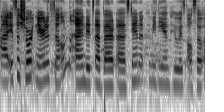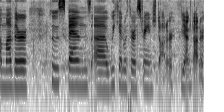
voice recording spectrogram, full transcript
Uh, it's a short narrative film, and it's about a stand up comedian who is also a mother who spends a weekend with her estranged daughter, her young daughter.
